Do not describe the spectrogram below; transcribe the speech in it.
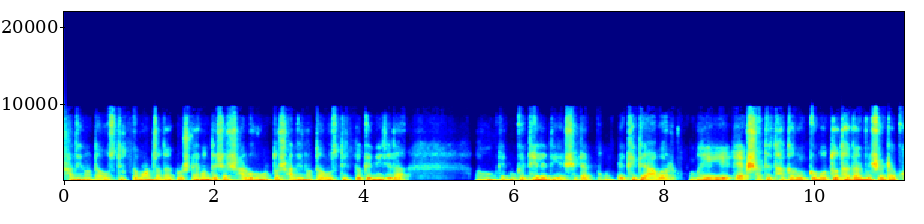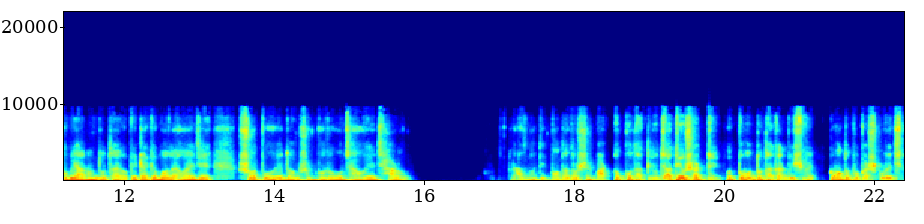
স্বাধীনতা, অস্তিত্ব, মর্যাদার প্রশ্নে। এখন দেশের সার্বভৌমত্ব, স্বাধীনতা, অস্তিত্বকে নিজেরা হুমকির মুখে ঠেলে দিয়ে সেটা প্রেক্ষিতে আবার এই একসাথে থাকার, ঐক্যবদ্ধ থাকার বিষয়টা খুবই আনন্দদায়ক। এটাকে বলা হয় যে সর্প হয়ে দংশন করো, ওঝা হয়ে ঝাড়ো। রাজনৈতিক মতাদর্শের পার্থক্য থাকলেও জাতীয় স্বার্থে ঐক্যবদ্ধ থাকার বিষয়ে ঐক্যমত প্রকাশ করেছেন।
